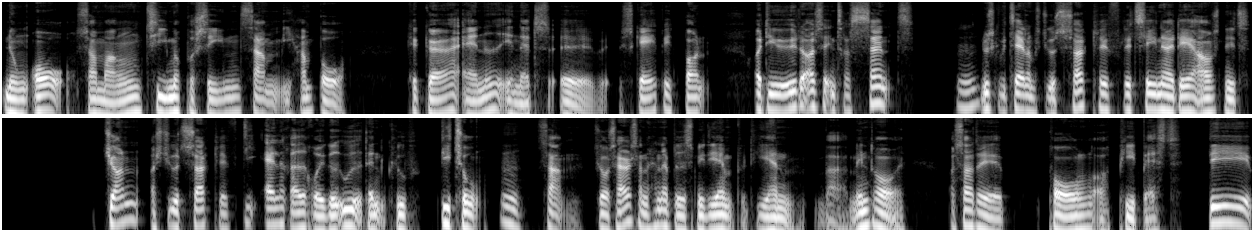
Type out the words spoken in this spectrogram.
nogle år, så mange timer på scenen sammen i Hamburg, kan gøre andet end at øh, skabe et bånd. Og det er jo også interessant, Mm. nu skal vi tale om Stuart Sutcliffe lidt senere i det her afsnit. John og Stuart Sutcliffe, de er allerede rykket ud af den klub. De to Mm. sammen. George Harrison, han er blevet smidt hjem, fordi han var mindreårig. Og så er det Paul og Pete Best. Det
